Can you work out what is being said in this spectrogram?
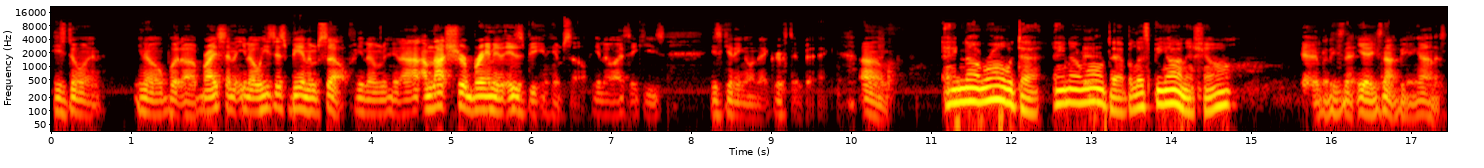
he's doing. You know, but uh, Bryson, you know, he's just being himself. You know, I mean? I, I'm not sure Brandon is being himself. You know, I think he's he's getting on that grifting bag. Um, Ain't nothing wrong with that. Ain't nothing wrong with that. But let's be honest, y'all. Yeah, but he's not. Yeah, he's not being honest.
